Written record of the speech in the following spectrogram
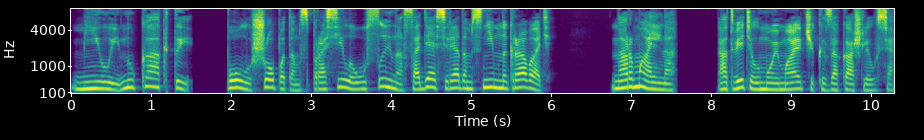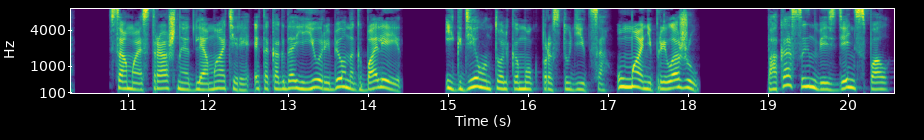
Милый, ну как ты? полушепотом спросила у сына, садясь рядом с ним на кровать. Нормально, ответил мой мальчик и закашлялся. Самое страшное для матери – это когда ее ребенок болеет. И где он только мог простудиться, ума не приложу. Пока сын весь день спал,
